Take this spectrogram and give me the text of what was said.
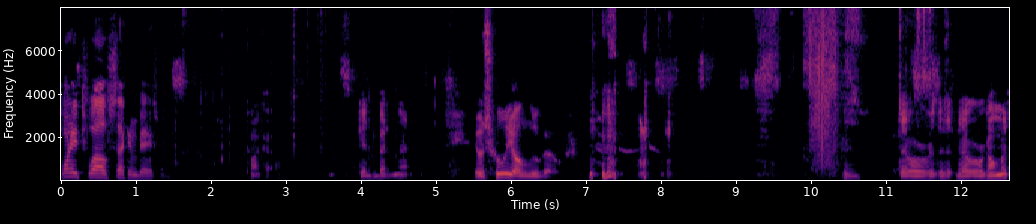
2012 second baseman. Come on, Kyle. Get better than that. It was Julio Lugo. Is that what we're, is that what we're going with?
